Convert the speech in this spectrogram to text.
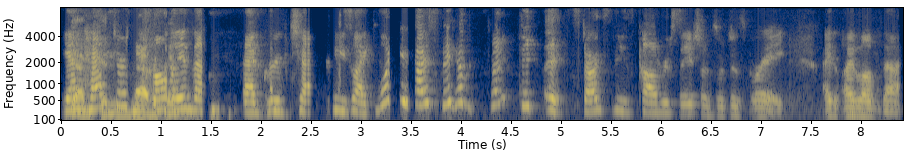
Yeah, yeah Hector's all in that, that group chat. He's like, what do you guys think of it? starts these conversations, which is great. I, I love that.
